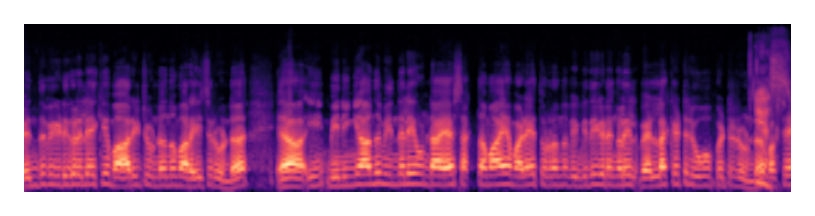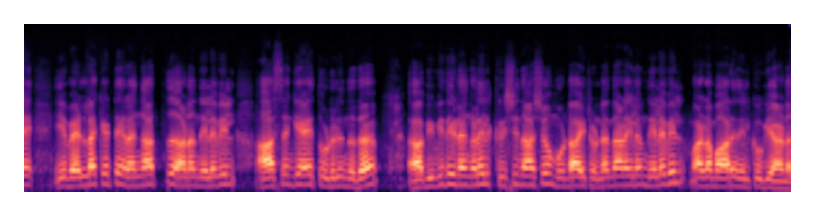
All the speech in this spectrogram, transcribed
ബന്ധുവീടുകളിലേക്ക് മാറിയിട്ടുണ്ടെന്നും അറിയിച്ചിട്ടുണ്ട്. ഈ മിനിങ്ങാന്നും ഇന്നലെ ഉണ്ടായ ശക്തമായ മഴയെ തുടർന്ന് വിവിധയിടങ്ങളിൽ വെള്ളക്കെട്ട് രൂപപ്പെട്ടിട്ടുണ്ട്. പക്ഷേ ഈ വെള്ളക്കെട്ട് ഇറങ്ങാത്തതാണ് നിലവിൽ ആശങ്കയായി തുടരുന്നത്. ആ, വിവിധയിടങ്ങളിൽ കൃഷിനാശവും ഉണ്ടായിട്ടുണ്ട്. എന്താണെങ്കിലും നിലവിൽ മഴ മാറി നിൽക്കുകയാണ്.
